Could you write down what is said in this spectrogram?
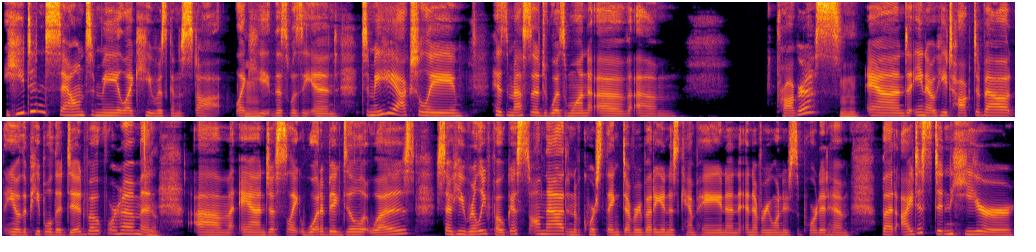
he didn't sound to me like he was going to stop. Like mm. he, this was the end. To me, he actually his message was one of um, progress. Mm-hmm. And, you know, he talked about, you know, the people that did vote for him and, yeah. um, and just like what a big deal it was. So he really focused on that. And of course, thanked everybody in his campaign and, and everyone who supported him. But I just didn't hear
